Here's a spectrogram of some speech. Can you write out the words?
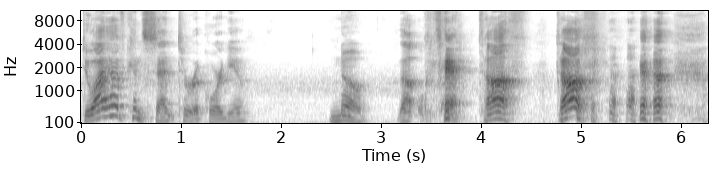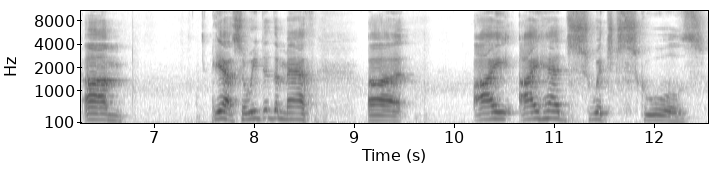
Do I have consent to record you? No. That, tough, tough. um, yeah, so we did the math. Uh, I I had switched schools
